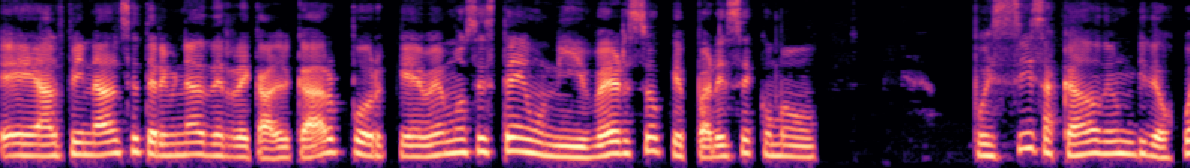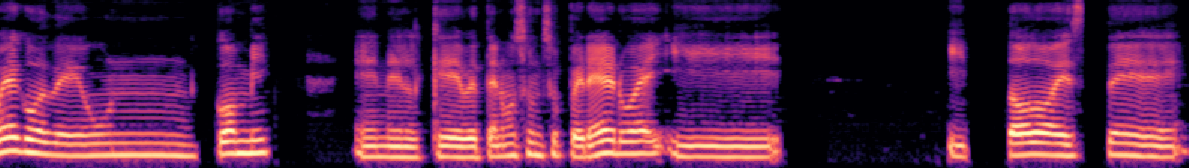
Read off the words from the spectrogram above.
eh, al final se termina de recalcar porque vemos este universo que parece como, pues sí, sacado de un videojuego, de un cómic en el que tenemos un superhéroe y y todo este,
